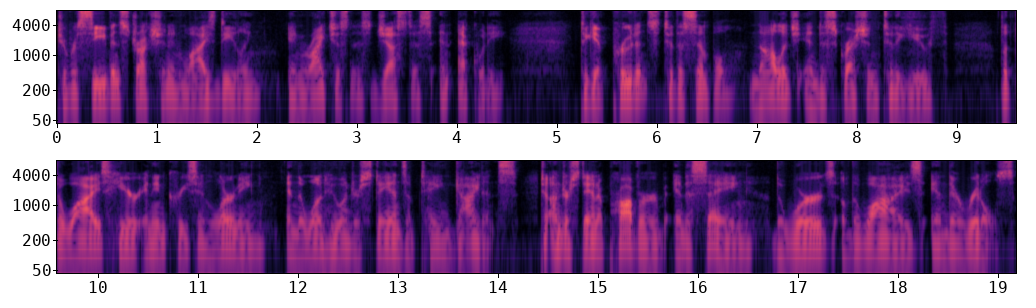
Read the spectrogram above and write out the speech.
to receive instruction in wise dealing, in righteousness, justice, and equity, to give prudence to the simple, knowledge and discretion to the youth. Let the wise hear an increase in learning, and the one who understands obtain guidance. To understand a proverb and a saying, the words of the wise and their riddles.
